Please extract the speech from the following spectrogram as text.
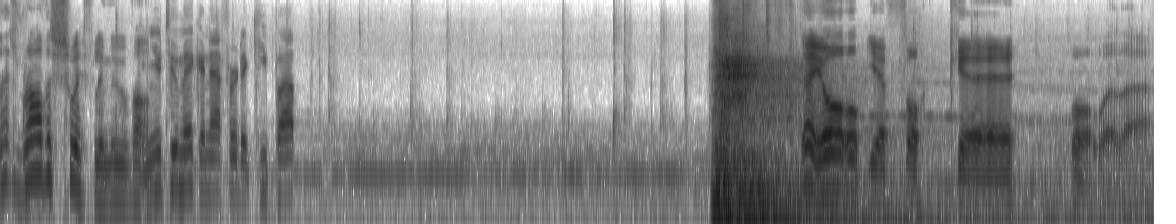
let's rather swiftly move on. Can you two make an effort to keep up? Hey, oh, up, you fucker. Uh, what were that?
